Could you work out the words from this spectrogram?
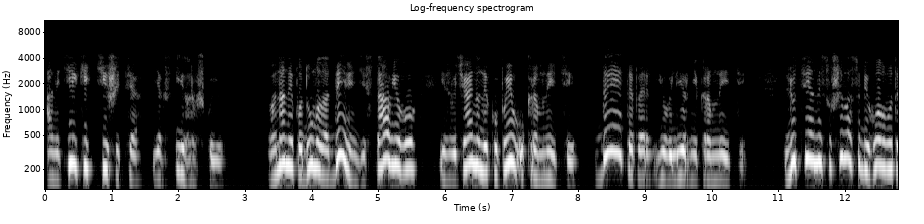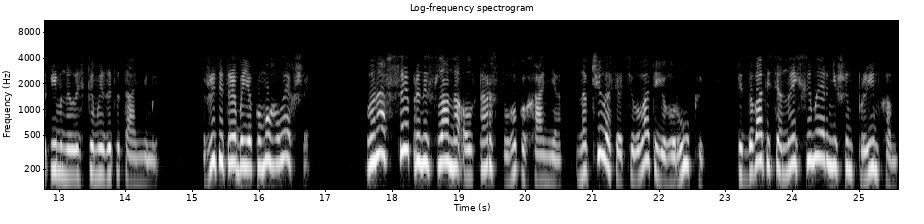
а не тільки тішиться, як з іграшкою. Вона не подумала, де він дістав його і, звичайно, не купив у крамниці. Де тепер ювелірні крамниці? Люція не сушила собі голову такими нелегкими запитаннями. Жити треба якомога легше. Вона все принесла на алтар свого кохання, навчилася цілувати його руки, піддаватися найхимернішим примхам,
